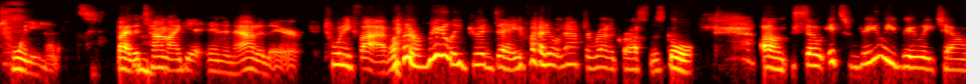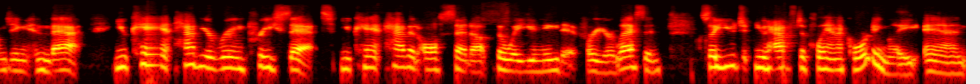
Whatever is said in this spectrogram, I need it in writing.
twenty minutes. By the mm. time I get in and out of there, 25 on a really good day if I don't have to run across the school. Um, so it's really, really challenging in that you can't have your room preset. You can't have it all set up the way you need it for your lesson. So you you have to plan accordingly, and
